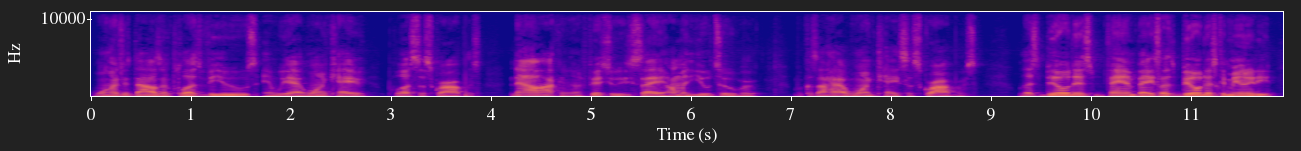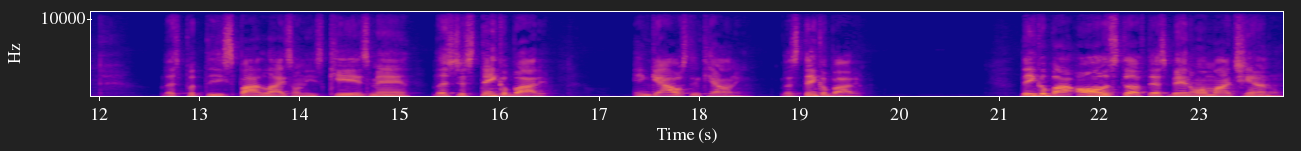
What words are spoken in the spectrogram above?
100,000 plus views and we had 1K plus subscribers. Now I can officially say I'm a YouTuber because I have 1K subscribers. Let's build this fan base. Let's build this community. Let's put these spotlights on these kids, man. Let's just think about it. In Galveston County, let's think about it. Think about all the stuff that's been on my channel.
